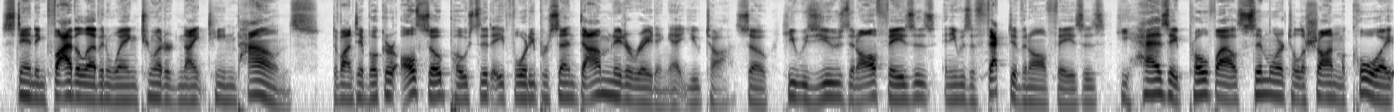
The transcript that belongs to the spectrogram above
standing 5'11, weighing 219 pounds. Devontae Booker also posted a 40% dominator rating at Utah. So he was used in all phases and he was effective in all phases. He has a profile similar to LeSean McCoy,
